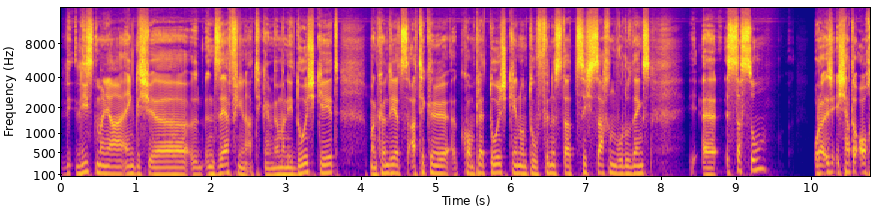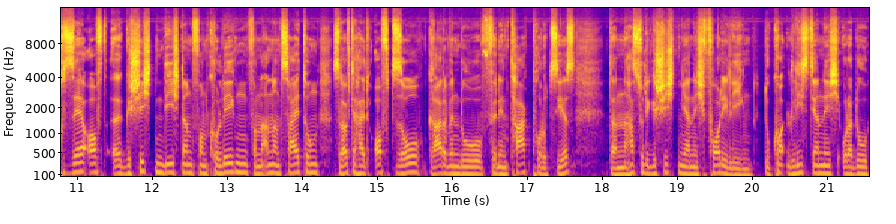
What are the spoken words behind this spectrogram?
li- liest man ja eigentlich äh, in sehr vielen Artikeln. Wenn man die durchgeht, man könnte jetzt Artikel komplett durchgehen und du findest da zig Sachen, wo du denkst, äh, ist das so? Oder ich, ich hatte auch sehr oft äh, Geschichten, die ich dann von Kollegen, von anderen Zeitungen, es läuft ja halt oft so, gerade wenn du für den Tag produzierst, dann hast du die Geschichten ja nicht vor dir liegen. Du liest ja nicht oder du,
